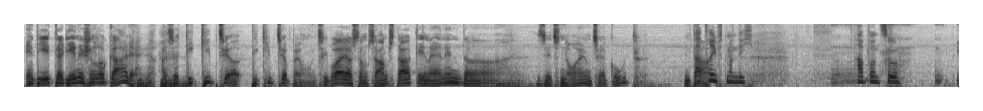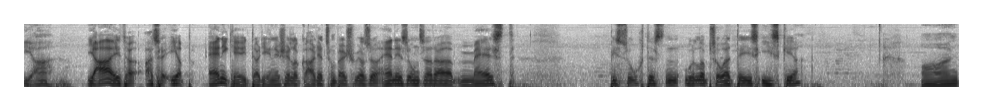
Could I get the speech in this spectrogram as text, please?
in die italienischen Lokale. Also die gibt es ja, die gibt's ja bei uns. Ich war erst am Samstag in einem, da ist jetzt neu und sehr gut. In Da trifft man dich. Ab und zu. Ja, ja, also ich habe einige italienische Lokale, zum Beispiel also eines unserer meist besuchtesten Urlaubsorte ist Ischia. Und,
